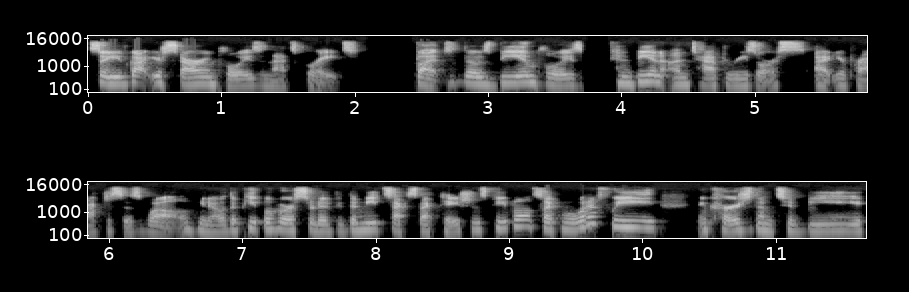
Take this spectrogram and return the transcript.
So you've got your star employees, and that's great. But those B employees can be an untapped resource at your practice as well. You know, the people who are sort of the meets expectations people, it's like, well, what if we encourage them to be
